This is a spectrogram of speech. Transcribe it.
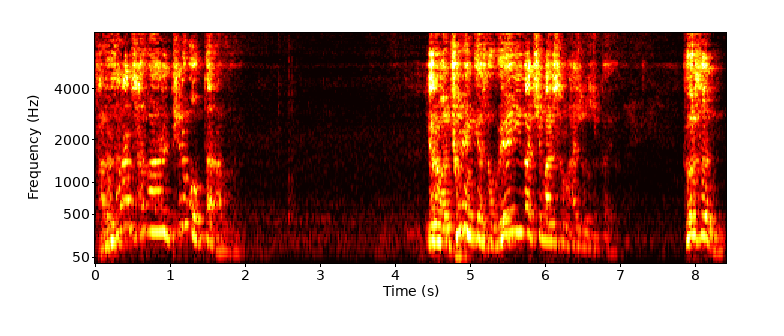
다른 사람 상관할 필요가 없다라고. 여러분 주님께서 왜 이같이 말씀하셨을까요? 그것은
